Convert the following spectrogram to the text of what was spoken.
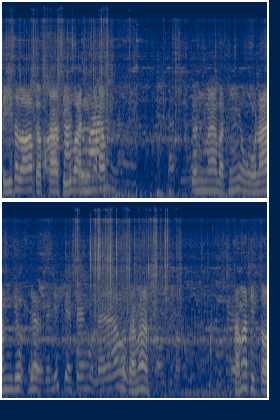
สีสล้อกับตาสีวันนะครับตาสีวันจนมาบัดนี้โอ้โหร้านเยอะแยะ เดี๋ยวนี้เปลี่ยนแปลงหมดแล้วก็สามารถ สามารถติดต่อ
